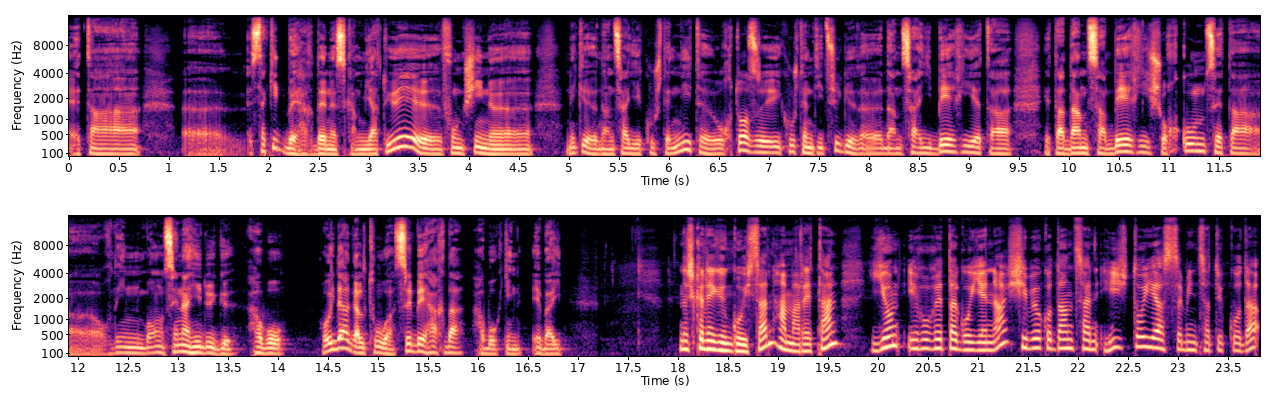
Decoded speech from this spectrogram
eta uh, ez dakit behar denez kambiatu e, funtsin uh, nik dantzai ikusten dit, urtoz ikusten ditzuk dantzai berri eta eta dantza berri, sorkuntz eta ordin bon zena hidug habo, hoida galtua, ze behar da habokin, ebai. Neskan egun goizan, hamaretan, Jon Irureta goiena, Sibioko dantzan histoia zemintzatuko da,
